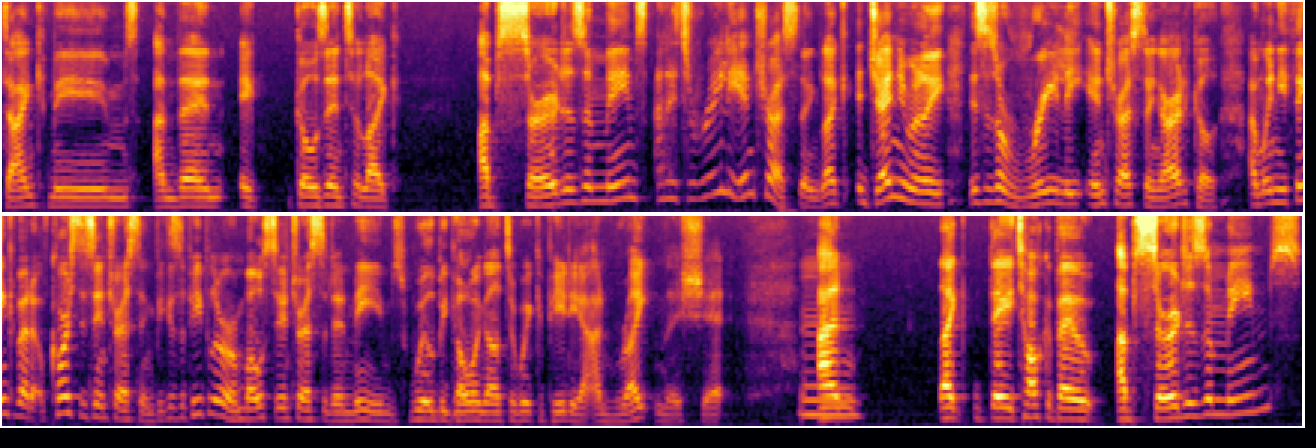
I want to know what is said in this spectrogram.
dank memes, and then it goes into like absurdism memes and it's really interesting. Like genuinely this is a really interesting article. And when you think about it of course it's interesting because the people who are most interested in memes will be going onto wikipedia and writing this shit. Mm. And like they talk about absurdism memes.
